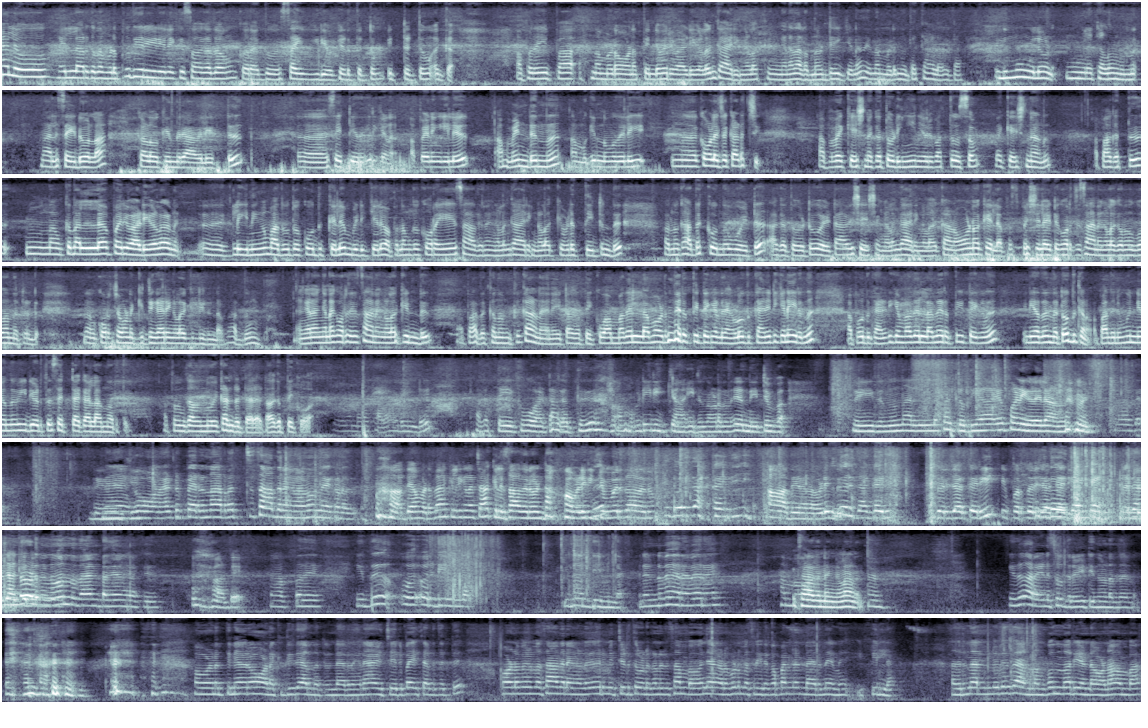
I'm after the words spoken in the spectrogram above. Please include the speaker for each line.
Speaker 1: Hello എല്ലാവർക്കും നമ്മുടെ പുതിയൊരു വീഡിയോയിലേക്ക് സ്വാഗതം. കുറേ ദിവസമായി വീഡിയോ ഒക്കെ എടുത്തിട്ടും ഇട്ടിട്ടും ഒക്കെ. അപ്പോൾ ദേ ഇപ്പം നമ്മുടെ ഓണത്തിന്റെ പരിപാടികളും കാര്യങ്ങളൊക്കെ ഇങ്ങനെ നടന്നുകൊണ്ടിരിക്കണം ഇത് നമ്മുടെ ഇന്നത്തെ കളവുണ്ട ഇത് മൂലമാണ് മൂലക്കളമാണെന്ന് നാല് സൈഡുമുള്ള കളമൊക്കെ ഇന്ന് രാവിലെ ഇട്ട് സെറ്റ് ചെയ്ത് ഇരിക്കണം അപ്പോൾ ആണെങ്കിൽ അമ്മ ഉണ്ടെന്ന് നമുക്ക് ഇന്ന് മുതൽ കോളേജൊക്കെ അടച്ച്. അപ്പോൾ വെക്കേഷനൊക്കെ തുടങ്ങി. ഇനി ഒരു പത്ത് ദിവസം വെക്കേഷനാണ് അപ്പം അകത്ത് നമുക്ക് നല്ല പരിപാടികളാണ്. ക്ലീനിങ്ങും അതും ഇതൊക്കെ ഒതുക്കലും പിടിക്കലും. അപ്പം നമുക്ക് കുറേ സാധനങ്ങളും കാര്യങ്ങളൊക്കെ ഇവിടെ എത്തിയിട്ടുണ്ട്. നമുക്ക് അതൊക്കെ ഒന്ന് പോയിട്ട് അകത്തോട്ട് പോയിട്ട് ആ വിശേഷങ്ങളും കാര്യങ്ങളൊക്കെ കാണാം. ഓണമൊക്കെ അല്ല? അപ്പോൾ സ്പെഷ്യലായിട്ട് കുറച്ച് സാധനങ്ങളൊക്കെ നമുക്ക് വന്നിട്ടുണ്ട്. കുറച്ച് ഓണക്കിറ്റും കാര്യങ്ങളൊക്കെ കിട്ടിയിട്ടുണ്ട്. അപ്പം അതും അങ്ങനെ അങ്ങനെ കുറച്ച് സാധനങ്ങളൊക്കെ ഉണ്ട്. അപ്പോൾ അതൊക്കെ നമുക്ക് കാണാനായിട്ട് അകത്തേക്ക് പോകാം അതെല്ലാം അവിടെ നിരത്തിയിട്ടേക്കാണ്. ഞങ്ങൾ ഒതുക്കാനിരിക്കണേ ഇരുന്ന്. അപ്പോൾ ഒതുക്കാനിരിക്കുമ്പോൾ അതെല്ലാം നിരത്തിയിട്ടേക്കണ്. ഇനി അത് എന്നിട്ട് ഒതുക്കണം. അപ്പോൾ അതിന് മുന്നേ ഒന്ന് വീഡിയോ എടുത്ത് സെറ്റ് സെറ്റാക്കാമെന്ന് ഓർത്ത്. അപ്പോൾ നമുക്ക് അതൊന്ന് പോയി കണ്ടിട്ട് വരാം കേട്ടോ അകത്തേക്ക് പോവാം. നമ്മുടെ കള അവിടെ ഉണ്ട്. അകത്തേക്ക് പോവാട്ട അകത്ത് നമ്മുടെ ഇരിക്കാം ഇരുന്നോടെ നിന്ന് എഴുന്നേറ്റ് ഇപ്പം. ഇരുന്ന് നല്ല പ്രകൃതിയായ പണികളിലാണല്ലോ
Speaker 2: സാധനങ്ങളാണ് വന്നേക്കണത്.
Speaker 1: അതെ നമ്മുടെ ബാക്കിലിരിക്കുന്ന ചാക്കിൽ സാധനം ഉണ്ടാവും. അവിടെ ഇരിക്കുമ്പോ ഒരു സാധനം. ആ അതെ അതെ, അവിടെ ഉണ്ട്.
Speaker 2: ഇതൊരു ചാക്കരി
Speaker 1: ഇതൊരു ചാക്കരി. ഇപ്പുറത്തൊരു
Speaker 2: ഇതൊരു
Speaker 1: ചാക്കരി
Speaker 2: ചാക്കരി
Speaker 1: രണ്ട്
Speaker 2: രണ്ടോടുന്ന് വന്നതാണ് ട്ടോ
Speaker 1: അതെ.
Speaker 2: അപ്പൊ ദേ ഇത് ഒരു ടീമില്ല ഇത് ഒരു ടീമിന്റെ. രണ്ട് വേറെ വേറെ
Speaker 1: സാധനങ്ങളാണ്.
Speaker 2: ഇത് പറയണ സുദ്ര വീട്ടിൽ നിന്ന് കൊണ്ടുവന്നാണ് ഓണത്തിന് ഒരു ഓണക്കിറ്റ് ചേർന്നിട്ടുണ്ടായിരുന്നു. ഇങ്ങനെ ആഴ്ചയിൽ പൈസ അടച്ചിട്ട് ഓണം വരുമ്പോൾ സാധനങ്ങൾ ഒരുമിച്ച് എടുത്ത് കൊടുക്കുന്ന ഒരു സംഭവം ഞങ്ങളുടെ കുടുംബശ്രീയിലൊക്കെ പണ്ടുണ്ടായിരുന്നേന്ന്. ഇപ്പില്ല. അതൊരു നല്ലൊരു ഇതാണ്. നമുക്കൊന്നും അറിയണ്ട. ഓണാവുമ്പോൾ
